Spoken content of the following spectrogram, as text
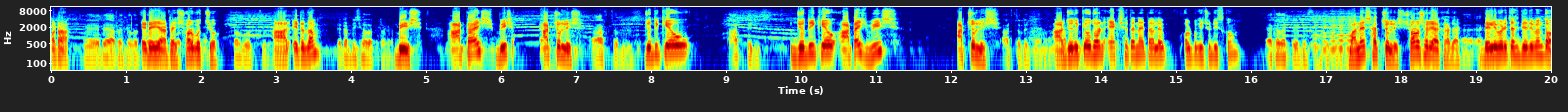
পাঠা? হ্যাঁ এটাই আঠাশ এটাই আঠাশ সর্বোচ্চ? সর্বোচ্চ। আর এটা দাম? এটা বিশ হাজার টাকা। বিশ আঠাইশ বিশ আটচল্লিশ। আটচল্লিশ। যদি কেউ আটত্রিশ। যদি কেউ আঠাইশ বিশ আটচল্লিশ। আর যদি কেউ ধরেন একসাথে নেয় তাহলে অল্প কিছু ডিসকাউন্ট এক হাজার টাকা ডিসকাউন্ট মানে সাতচল্লিশ সরাসরি এক হাজার। ডেলিভারি চার্জ দিয়ে দেবেন তো?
